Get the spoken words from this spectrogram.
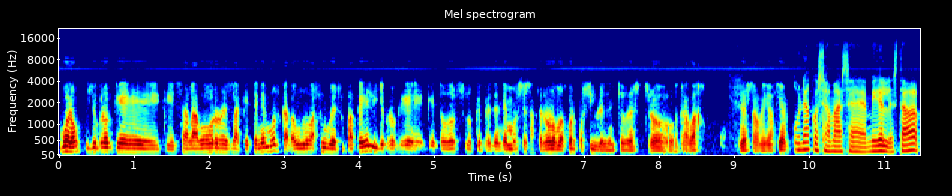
Bueno, yo creo que, esa labor es la que tenemos, cada uno asume su papel y yo creo que todos lo que pretendemos es hacerlo lo mejor posible dentro de nuestro trabajo nuestra obligación. Una cosa más, eh, Miguel, estaba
